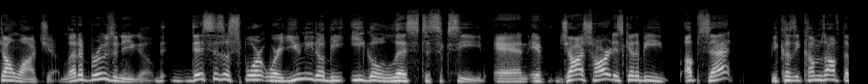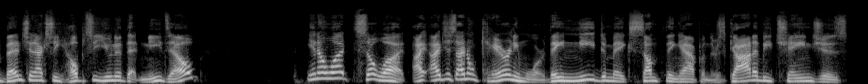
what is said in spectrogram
don't watch it. Let it bruise an ego. Th- This is a sport where you need to be egoless to succeed. And if Josh Hart is going to be upset because he comes off the bench and actually helps a unit that needs help, you know what? So what? I, I just I don't care anymore. They need to make something happen. There's got to be changes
